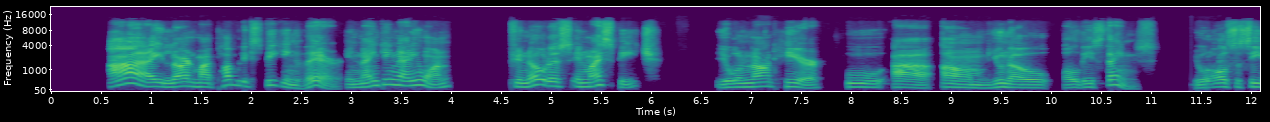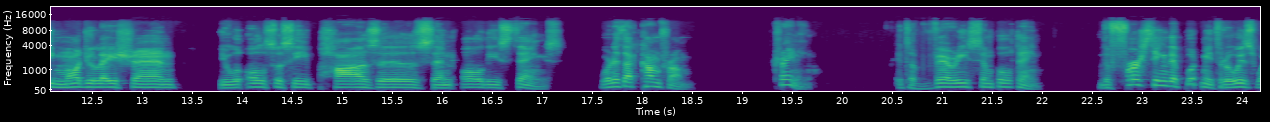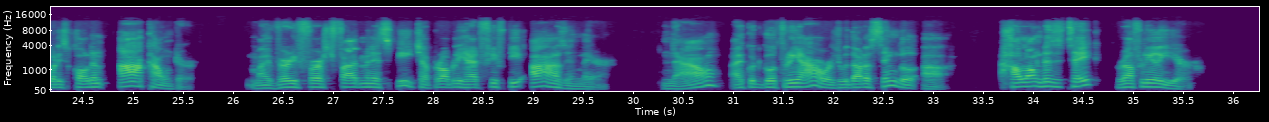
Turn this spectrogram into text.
I learned my public speaking there in 1991. If you notice in my speech, you will not hear ooh, ah, um, you know, all these things. You will also see modulation. You will also see pauses and all these things. Where does that come from? Training. It's a very simple thing. The first thing they put me through is what is called an ah counter. My very first five minute speech, I probably had 50 ahs in there. Now I could go three hours without a single ah. How long does it take? Roughly a year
